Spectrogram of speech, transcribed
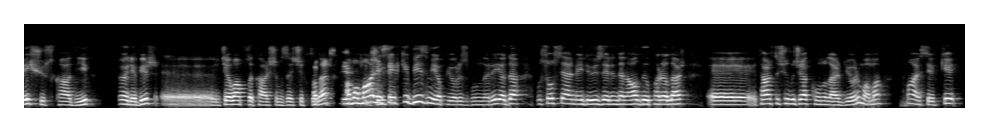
500K deyip böyle bir e, cevapla karşımıza çıktılar. Tabii, Ama şimdi- maalesef ki biz mi yapıyoruz bunları ya da bu sosyal medya üzerinden aldığı paralar e, tartışılacak konular diyorum ama maalesef ki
